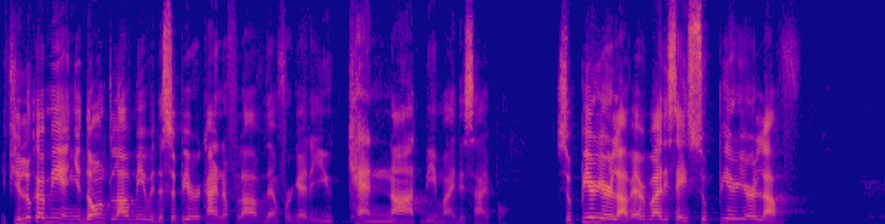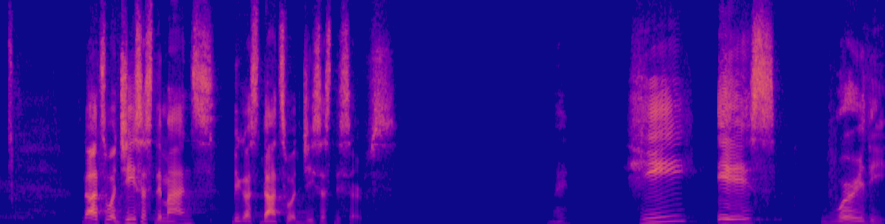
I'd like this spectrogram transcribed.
if you look at me and you don't love me with the superior kind of love, then forget it. You cannot be my disciple. Superior love. Everybody say superior love. That's what Jesus demands because that's what Jesus deserves. Right? He is worthy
